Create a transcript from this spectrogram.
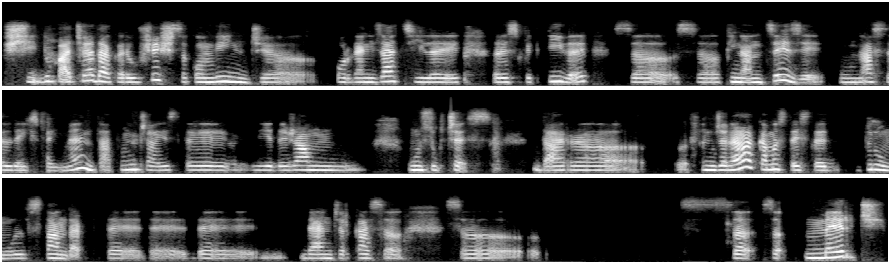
și după aceea dacă reușești să convingi uh, organizațiile respective să, să financeze un astfel de experiment, atunci este, e deja un, un succes. Dar, uh, în general, cam ăsta este drumul standard de, de, de, de a încerca să, să, să, să mergi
